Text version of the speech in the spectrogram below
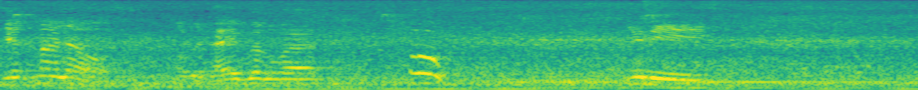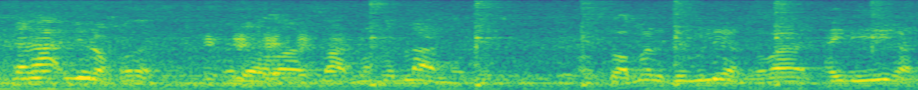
เฮ็ดมาแล้วเอาไปใช้เบิ่งว่าโอ้ยี่นี่ชนะอยู่หรอกเออเขาเรียกว่าบ้านมันกำลังสอบมันเป็นเรื่องกับว่าไทยดีกัน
